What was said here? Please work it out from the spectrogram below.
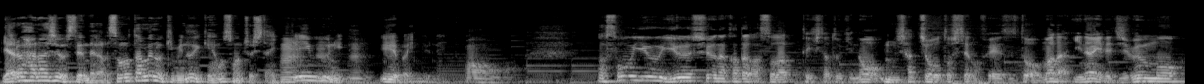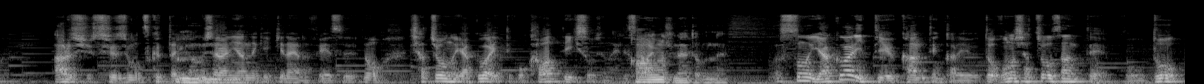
やる話をしてんだから、そのための君の意見を尊重したいっていうふうにうんうんうん言えばいいんだよね。ああそういう優秀な方が育ってきた時のうん社長としてのフェーズと、まだいないで自分もある種数字も作ったり、うんがむしゃらにやんなきゃいけないようなフェーズの社長の役割ってこう変わっていきそうじゃないですか。ますね、多分ね。その役割っていう観点から言うと、この社長さんって、こう、ど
